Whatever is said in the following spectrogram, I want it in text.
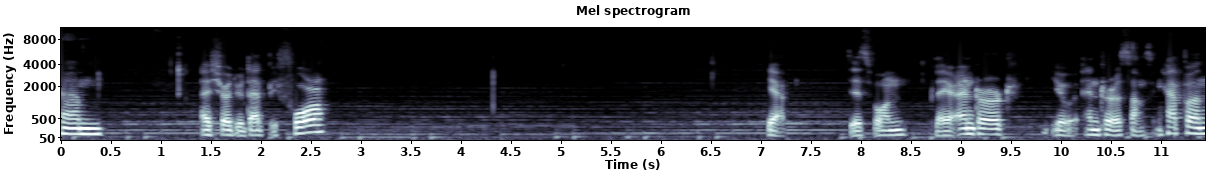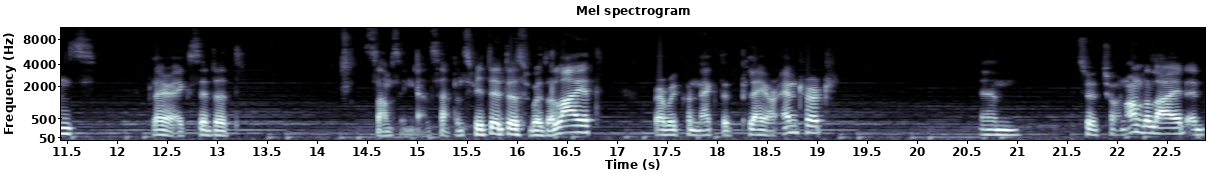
Um, I showed you that before. Yeah, this one, player entered, you enter, something happens, player exited, something else happens. We did this with a light, where we connected player entered um, to turn on the light and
